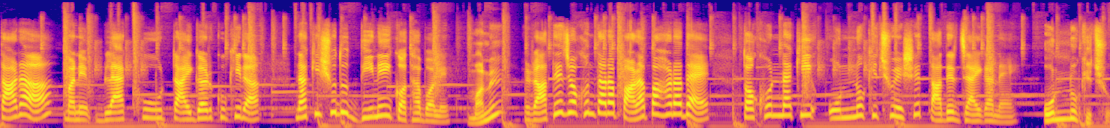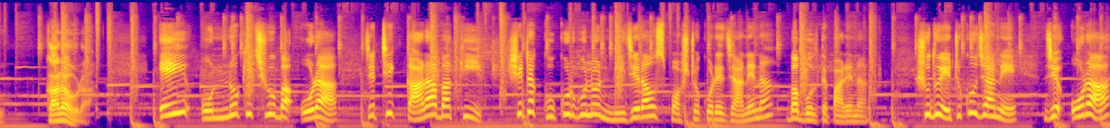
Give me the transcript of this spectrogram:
তারা মানে ব্ল্যাকহু টাইগার কুকিরা নাকি শুধু দিনেই কথা বলে। মানে? রাতে যখন তারা পাড়া পাহারা দেয় তখন নাকি অন্য কিছু এসে তাদের জায়গা নেয়। অন্য কিছু? কারা ওরা? এই অন্য কিছু বা ওরা যে ঠিক কারা বা কি সেটা কুকুরগুলো নিজেরাও স্পষ্ট করে জানে না বা বলতে পারে না। শুধু এটুকু জানে যে ওরা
